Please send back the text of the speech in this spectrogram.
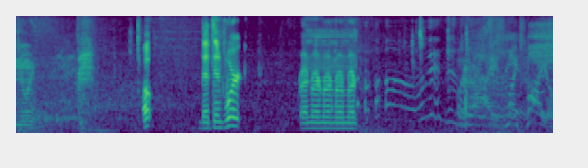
Is unwavering. Annoying. Oh, that didn't work. Run, run, run, run, run. Arise, my child.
